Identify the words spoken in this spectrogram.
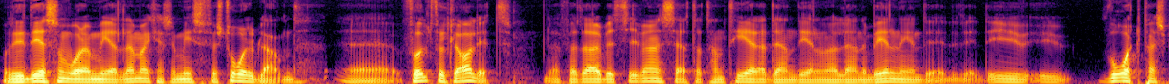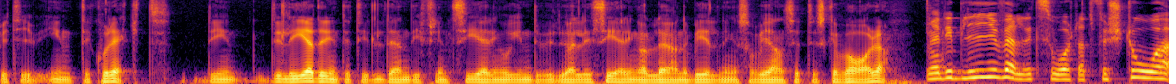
Och det är det som våra medlemmar kanske missförstår ibland. Eh, fullt förklarligt. Därför att arbetsgivarens sätt att hantera den delen av lönebildningen, det, det, det är ju ur vårt perspektiv inte korrekt. Det, det, leder inte till den differentiering och individualisering av lönebildningen som vi anser att det ska vara. Men det blir ju väldigt svårt att förstå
